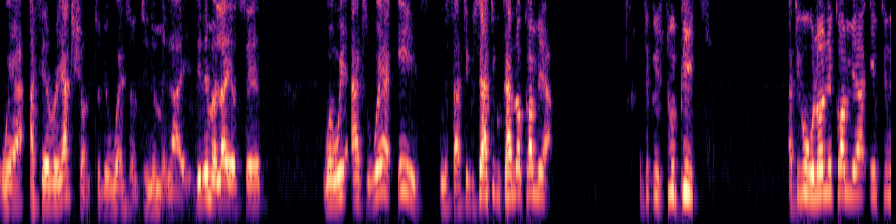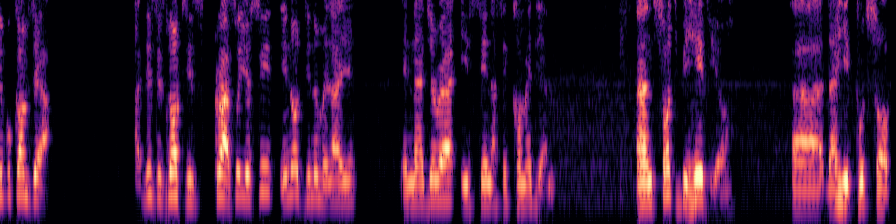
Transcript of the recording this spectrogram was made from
were as a reaction to the words of Dino Melaye. Dino Melaye said, when we asked, where is Mr. Atiku? Say, Atiku cannot come here. Atiku is too big. Atiku will only come here if Tinubu comes here. Uh, this is not his class. So you see, you know, Dino Melaye in Nigeria is seen as a comedian. And such behavior uh, that he puts up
